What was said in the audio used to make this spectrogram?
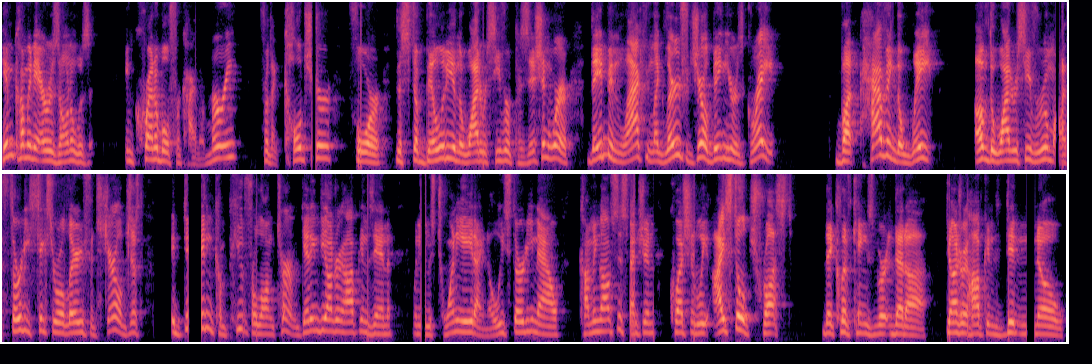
Him coming to Arizona was incredible for Kyler Murray, for the culture, for the stability in the wide receiver position where they'd been lacking. Like Larry Fitzgerald being here is great, but having the weight of the wide receiver room on a 36 year old Larry Fitzgerald just it didn't compute for long term. Getting DeAndre Hopkins in when he was 28, I know he's 30 now, coming off suspension, questionably. I still trust that Cliff Kingsbury, that uh DeAndre Hopkins didn't know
